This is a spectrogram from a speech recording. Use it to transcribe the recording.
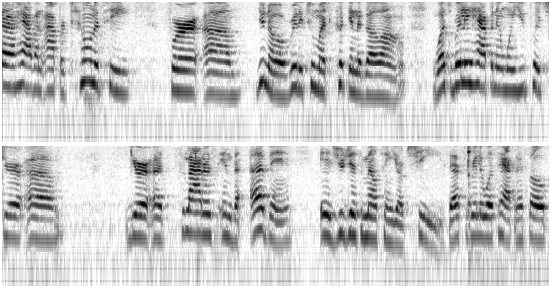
to have an opportunity for, um, you know, really too much cooking to go on. What's really happening when you put your, um, your uh, sliders in the oven is you're just melting your cheese. That's really what's happening. So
